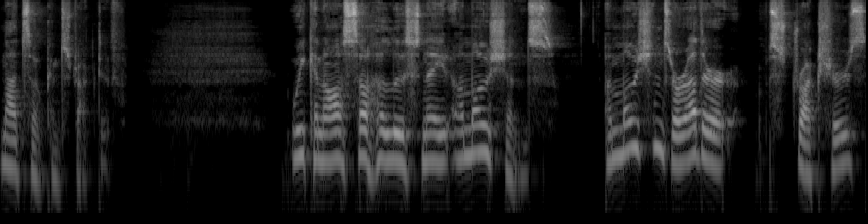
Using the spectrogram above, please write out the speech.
not so constructive. We can also hallucinate emotions. Emotions are other structures,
